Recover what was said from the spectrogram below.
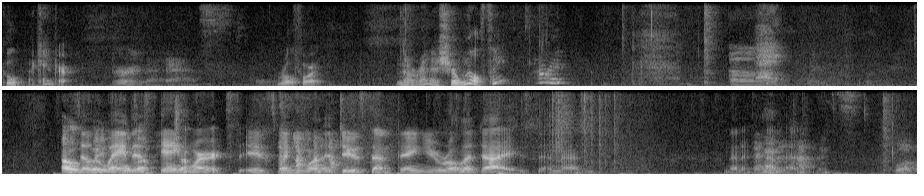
Cool. I cantrip. Burn that ass. Roll for it. All right, I sure will. Thank. All right. Um, Oh, so wait, the way this up. game Chuck. works is when you want to do something, you roll a dice, and then then it and then it happens. happens. Whoa.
